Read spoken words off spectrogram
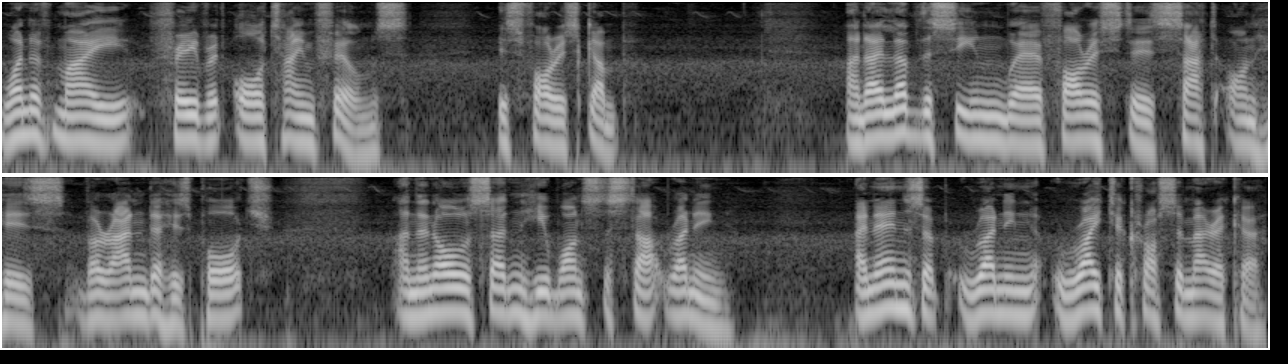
One of my favourite all time films is Forrest Gump. And I love the scene where Forrest is sat on his veranda, his porch, and then all of a sudden he wants to start running and ends up running right across America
